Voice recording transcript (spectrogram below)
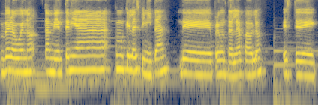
pero bueno, también tenía como que la espinita de preguntarle a Pablo este,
